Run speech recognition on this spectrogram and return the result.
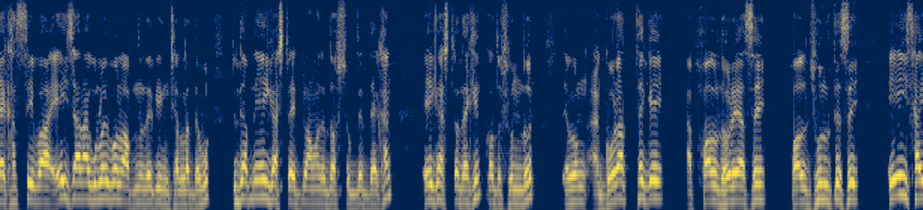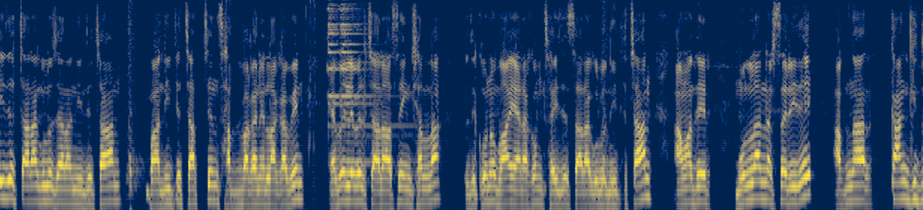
দেখাচ্ছি বা এই চারাগুলোই বলো আপনাদেরকে ইনশাল্লাহ দেবো। যদি আপনি এই গাছটা একটু আমাদের দর্শকদের দেখান, এই গাছটা দেখেন কত সুন্দর এবং গোড়ার থেকে ফল ধরে আছে, ফল ঝুলতেছে, এই সাইজের চারাগুলো যারা নিতে চান বা নিতে চাচ্ছেন, ছাদ বাগানে লাগাবেন অ্যাভেলেবেল চারা আছে ইনশাল্লাহ। যদি কোনো ভাই এরকম সাইজের চারাগুলো নিতে চান, আমাদের মোল্লা নার্সারিতে আপনার কাঙ্ক্ষিত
